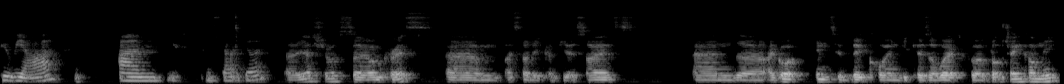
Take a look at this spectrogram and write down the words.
who we are. Um, you can start. Uh, yeah, sure. So I'm Chris. Um, I studied computer science and uh, I got into Bitcoin because I worked for a blockchain company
